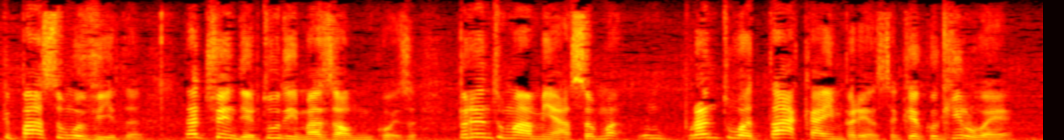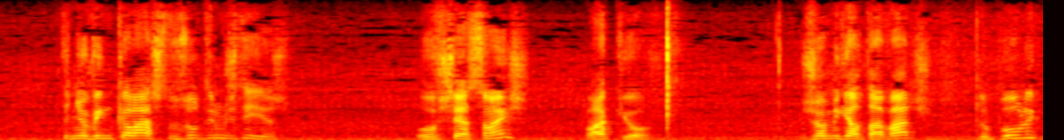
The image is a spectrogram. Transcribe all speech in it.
que passam a vida a defender tudo e mais alguma coisa, perante uma ameaça, uma, um, perante o ataque à imprensa, que é que aquilo é, tenham vindo calar-se nos últimos dias. Houve exceções? Lá que houve. João Miguel Tavares, do Público,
